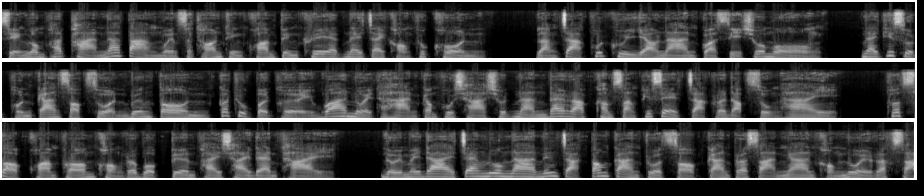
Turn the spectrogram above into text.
เสียงลมพัดผ่านหน้าต่างเหมือนสะท้อนถึงความตึงเครียดในใจของทุกคน หลังจากพูดคุยยาวนานกว่า4ชั่วโมง ในที่สุดผลการสอบสวนเบื้องต้น ก็ถูกเปิดเผยว่าหน่วยทหารกัมพูชาชุดนั้นได้รับคำสั่งพิเศษจากระดับสูงให้ ทดสอบความพร้อมของระบบเตือนภัยชายแดนไทย โดยไม่ได้แจ้งล่วงหน้าเนื่องจากต้องการตรวจสอบการประสานงานของหน่วยรักษา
